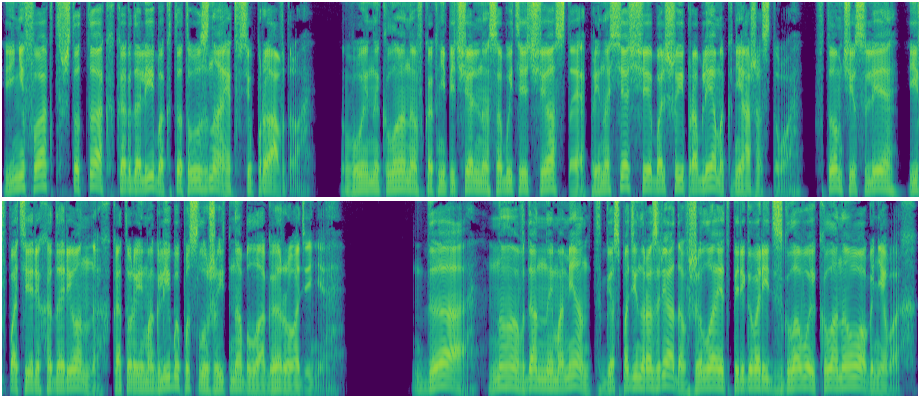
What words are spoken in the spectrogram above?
и не факт, что так когда-либо кто-то узнает всю правду. Войны кланов, как ни печально, событие частое, приносящее большие проблемы княжеству. в том числе и в потерях одаренных, которые могли бы послужить на благо Родине. Да, но в данный момент господин Разрядов желает переговорить с главой клана Огневых,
